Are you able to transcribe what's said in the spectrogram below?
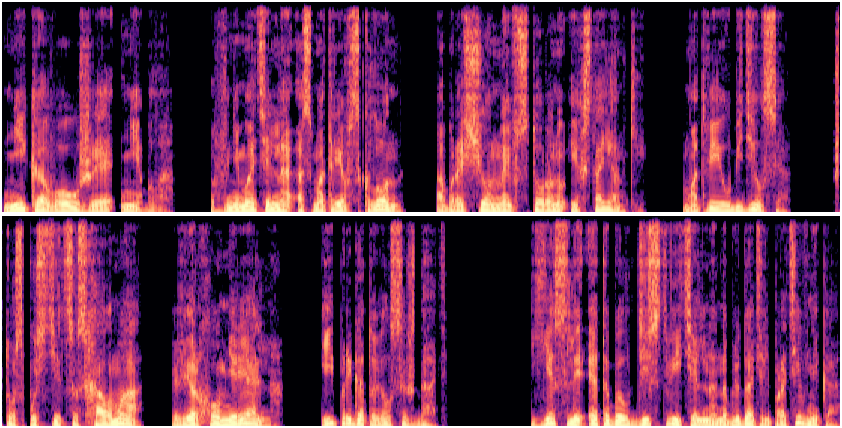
никого уже не было. Внимательно осмотрев склон, обращенный в сторону их стоянки, Матвей убедился, что спуститься с холма верхом нереально, и приготовился ждать. Если это был действительно наблюдатель противника,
